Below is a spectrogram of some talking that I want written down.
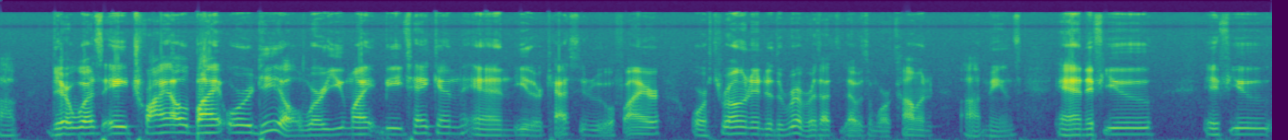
Uh, there was a trial by ordeal where you might be taken and either cast into a fire or thrown into the river. That that was a more common uh, means. And if you if you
